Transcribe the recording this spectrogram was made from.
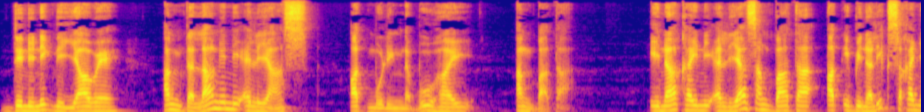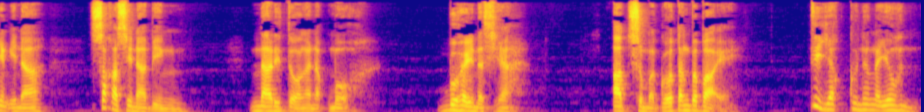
Dininig ni Yahweh ang dalangin ni Elias at muling nabuhay ang bata. Inakay ni Elias ang bata at ibinalik sa kanyang ina sa kasinabing, Narito ang anak mo, buhay na siya. At sumagot ang babae, Tiyak ko na ngayon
